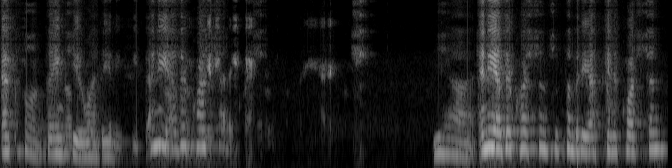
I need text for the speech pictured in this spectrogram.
Excellent. Thank you, Wendy. Any other questions? Yeah. Any other questions? Was somebody asking a question?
